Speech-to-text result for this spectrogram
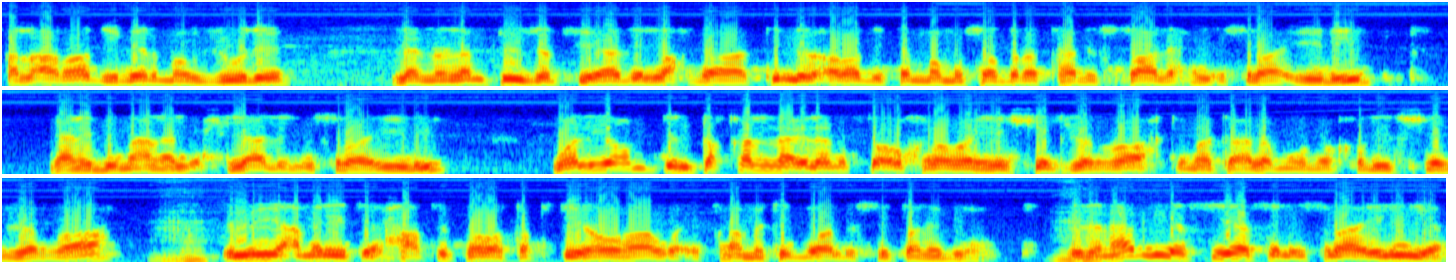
في الأراضي غير موجودة لأنه لم توجد في هذه اللحظة. كل الأراضي تم مصادرتها للصالح الإسرائيلي. يعني بمعنى الإحلال الإسرائيلي. واليوم انتقلنا إلى نقطة أخرى وهي الشيخ جراح كما تعلمون وقضية الشيخ جراح اللي هي عملية إحاطتها وتقطيعها وإقامة البؤر الاستيطاني بها. إذا هذه هي السياسة الإسرائيلية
